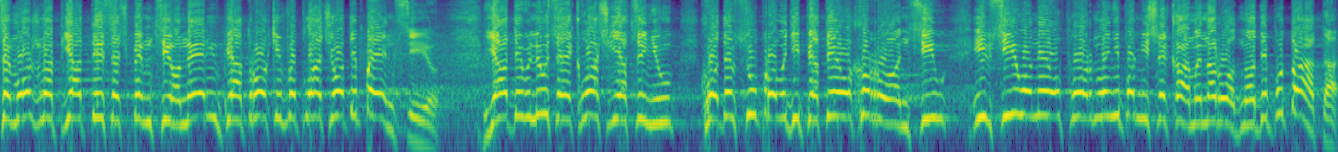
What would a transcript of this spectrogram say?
це можна 5 тисяч пенсіонерів 5 років виплачувати пенсію. Я дивлюся, як ваш Яценюк ходить в супроводі п'яти охоронців, і всі вони оформлені помічниками народного депутата.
